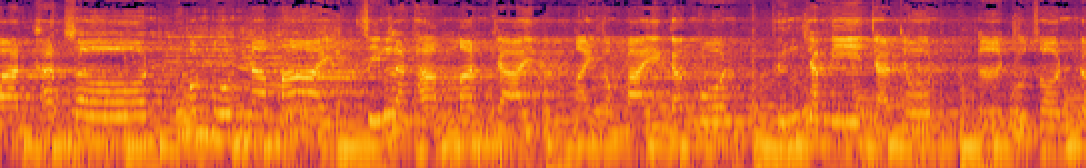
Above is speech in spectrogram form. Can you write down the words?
บัติขัดสนพ้นบุญนำให้ศีลธรรมมั่นใจ ไม่ต้องไปกังวล ถึงจะมีจะจน เกิดกุศลโด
